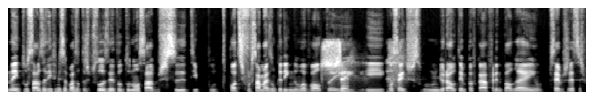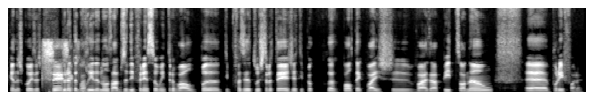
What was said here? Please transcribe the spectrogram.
nem tu sabes a diferença para as outras pessoas. Então, tu não sabes se tipo, te podes esforçar mais um bocadinho numa volta e, e, consegues melhorar o tempo para ficar à frente de alguém. Percebes essas pequenas coisas? Sim, Durante sim, a claro. corrida, não sabes a diferença, o intervalo para tipo, fazer a tua estratégia, tipo, a, a volta é que vais, vais à pits ou não, uh, por aí fora.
